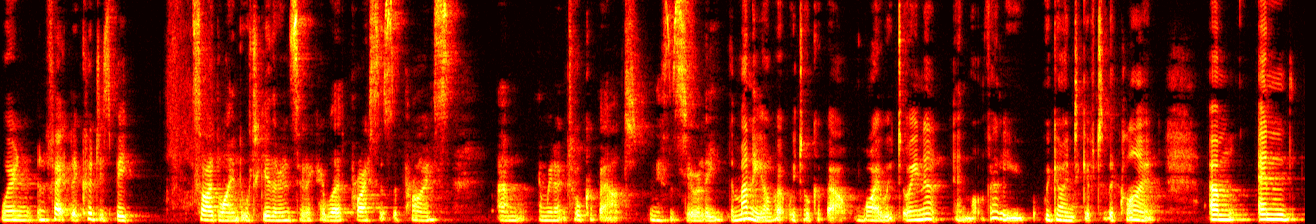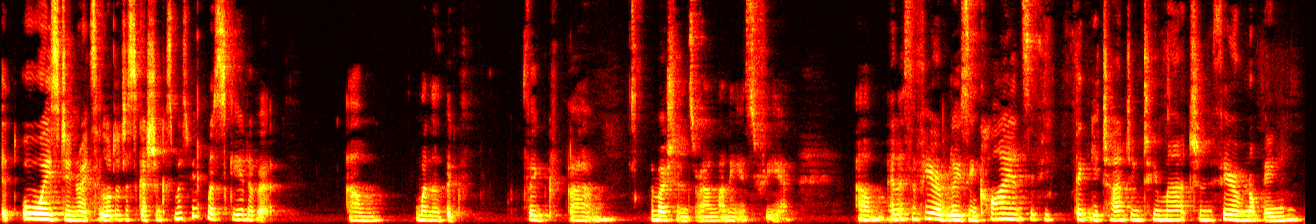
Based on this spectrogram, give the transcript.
when in fact it could just be sidelined altogether and said, okay, well, the price is the price. Um, and we don't talk about necessarily the money of it. We talk about why we're doing it and what value we're going to give to the client. Um, and it always generates a lot of discussion because most people are scared of it. Um, one of the big, big um, emotions around money is fear. Um, and it's the fear of losing clients if you think you're charging too much, and the fear of not being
